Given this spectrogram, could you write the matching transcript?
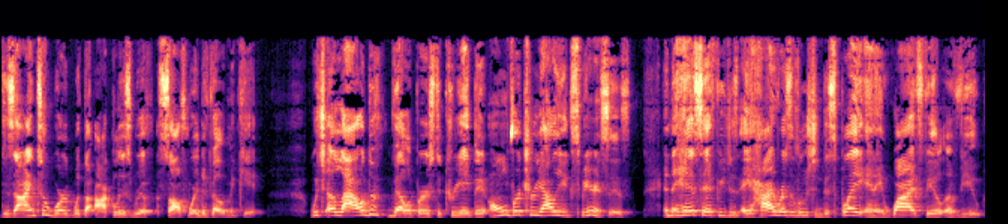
designed to work with the Oculus Rift software development kit, which allowed developers to create their own virtual reality experiences. And the headset features a high resolution display and a wide field of view,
